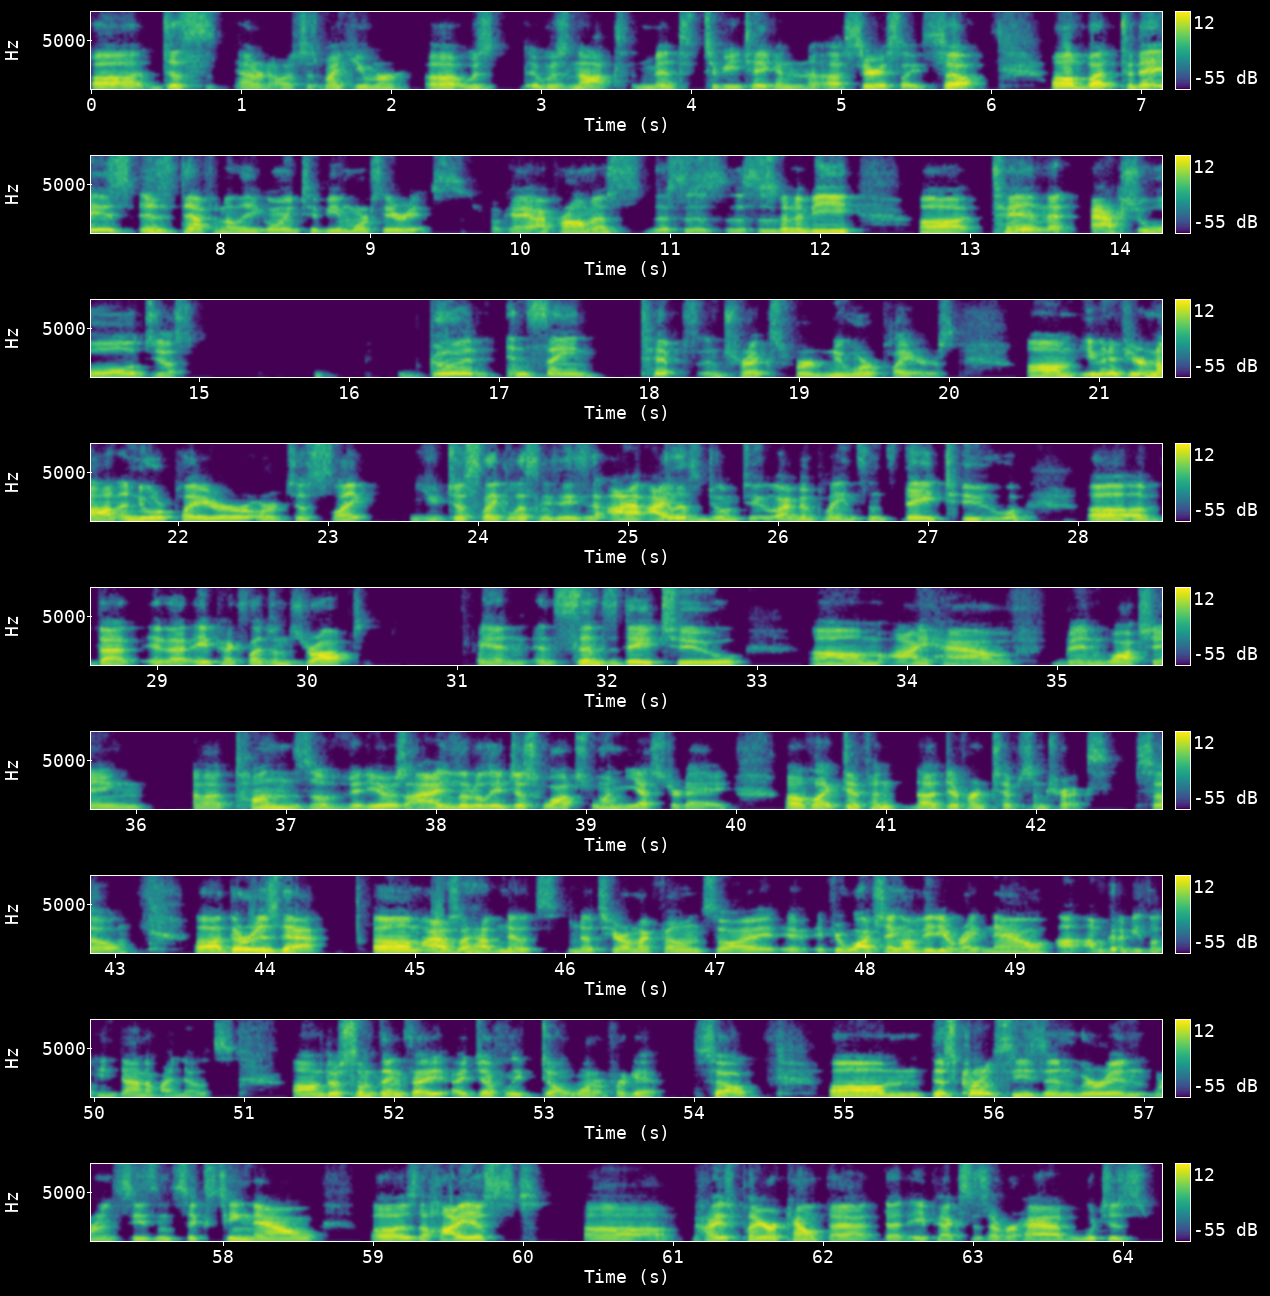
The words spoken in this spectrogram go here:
uh, just I don't know. It's just my humor. Uh, it was it was not meant to be taken uh, seriously. So, um, but today's is definitely going to be more serious. Okay, I promise. This is this is going to be uh, ten actual just good, insane tips and tricks for newer players. Um, even if you're not a newer player or just like you just like listening to these, I, I listen to them too. I've been playing since day two uh, of that that Apex Legends dropped, and and since day two, um, I have been watching uh, tons of videos. I literally just watched one yesterday of like different uh, different tips and tricks. So uh, there is that. Um, I also have notes notes here on my phone. So I, if, if you're watching on video right now, I, am going to be looking down at my notes. Um, there's some things I, I definitely don't want to forget. So, um, this current season, we're in we're in season 16 now. Uh, is the highest uh highest player count that that Apex has ever had, which is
